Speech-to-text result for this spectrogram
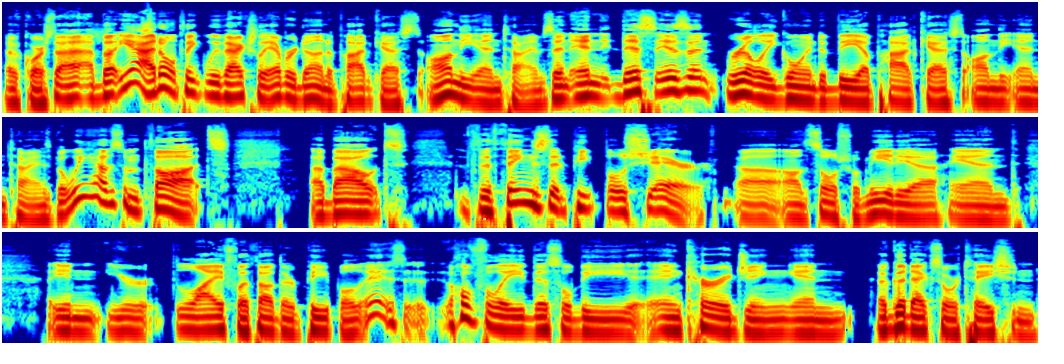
of course. I, but yeah, I don't think we've actually ever done a podcast on the end times, and and this isn't really going to be a podcast on the end times. But we have some thoughts about the things that people share uh, on social media and in your life with other people. It's, hopefully, this will be encouraging and a good exhortation.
